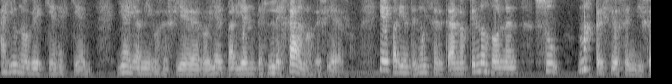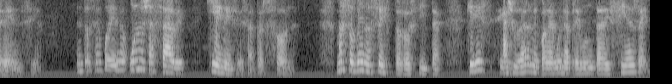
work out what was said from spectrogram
ahí uno ve quién es quién. Y hay amigos de fierro, y hay parientes lejanos de fierro, y hay parientes muy cercanos que nos donan su más preciosa indiferencia. Entonces, bueno, uno ya sabe quién es esa persona. Más o menos esto, Rosita. ¿Querés ayudarme con alguna pregunta de cierre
